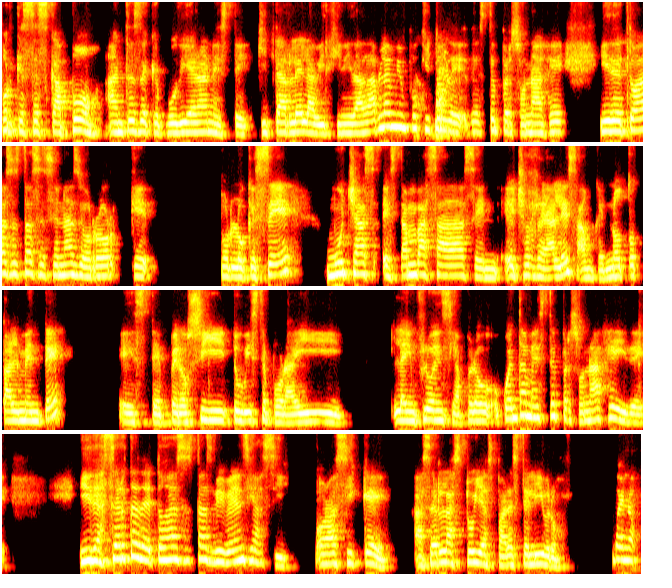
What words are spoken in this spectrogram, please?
porque se escapó antes de que pudieran este, quitarle la virginidad. Háblame un poquito de, de este personaje y de todas estas escenas de horror que por lo que sé, muchas están basadas en hechos reales, aunque no totalmente, este, pero sí tuviste por ahí la influencia. Pero cuéntame este personaje y de, y de hacerte de todas estas vivencias y ahora sí que hacerlas tuyas para este libro. Bueno,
